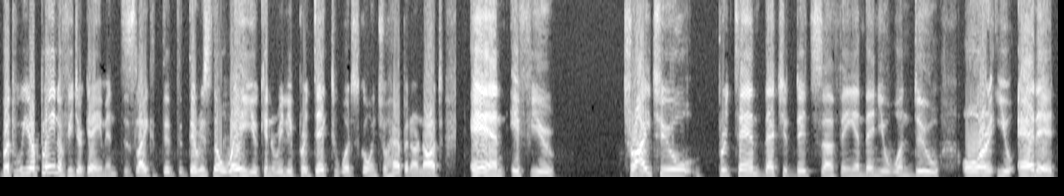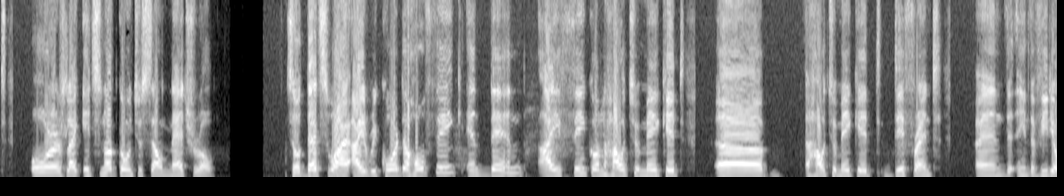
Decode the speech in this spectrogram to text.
But we are playing a video game, and it's like th- th- there is no way you can really predict what's going to happen or not. And if you try to pretend that you did something and then you undo or you edit, or it's like it's not going to sound natural so that's why i record the whole thing and then i think on how to make it uh how to make it different and in the video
